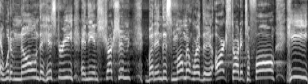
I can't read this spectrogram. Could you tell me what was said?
and would have known the history and the instruction. But in this moment where the ark started to fall, he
